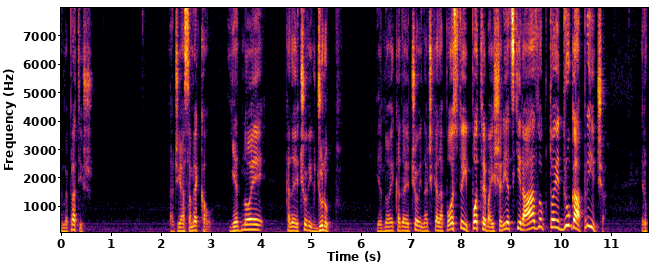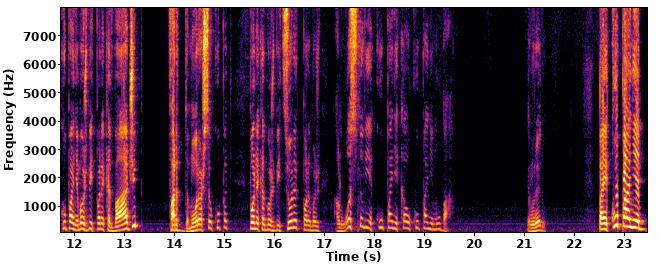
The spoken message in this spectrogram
Jel me pratiš? Znači, ja sam rekao, jedno je kada je čovjek džunup, jedno je kada je čovjek, znači kada postoji potreba i šarijetski razlog, to je druga priča. Jer kupanje može biti ponekad vađib, fard, da moraš se okupati, ponekad može biti sunet, ponekad može... Ali u osnovi je kupanje kao kupanje muba. Jel u redu? Pa je kupanje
